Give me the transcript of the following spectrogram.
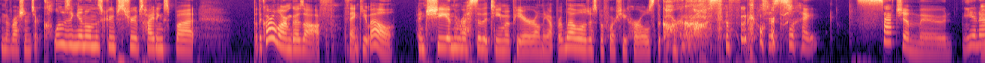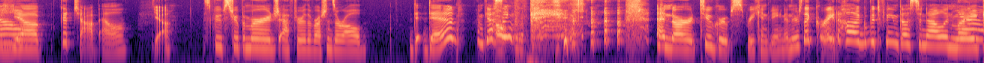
and the Russians are closing in on this group's troops' hiding spot. But the car alarm goes off. Thank you, El. And she and the rest of the team appear on the upper level just before she hurls the car across the food court. Just like such a mood, you know? Yep. Good job, El. Yeah. Scoops troop emerge after the Russians are all d- dead, I'm oh. guessing. and our two groups reconvene. And there's that great hug between Dustin, Al, and Mike.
